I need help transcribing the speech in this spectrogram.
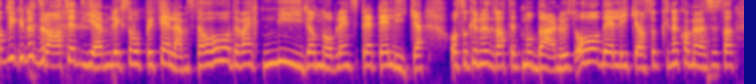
At vi kunne dra til et hjem liksom, oppe i Fjellheimstad. Å, det var helt nydelig, og nå ble jeg inspirert. Det liker jeg. Og så kunne vi dra til et moderne hus. Å, det liker jeg. Og så kunne jeg komme hjem og sånn,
